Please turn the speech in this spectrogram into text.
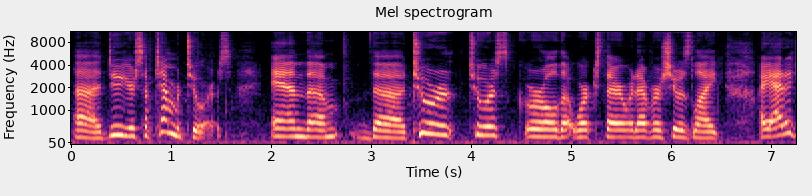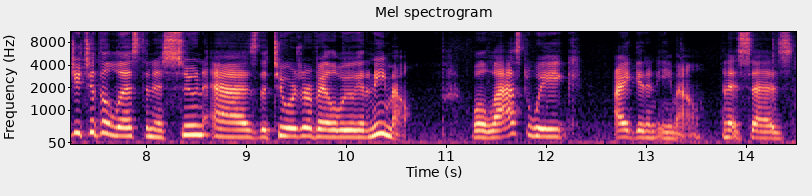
uh, do your September tours?" And the the tour tourist girl that works there, whatever, she was like, "I added you to the list, and as soon as the tours are available, you'll get an email." Well, last week I get an email and it says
